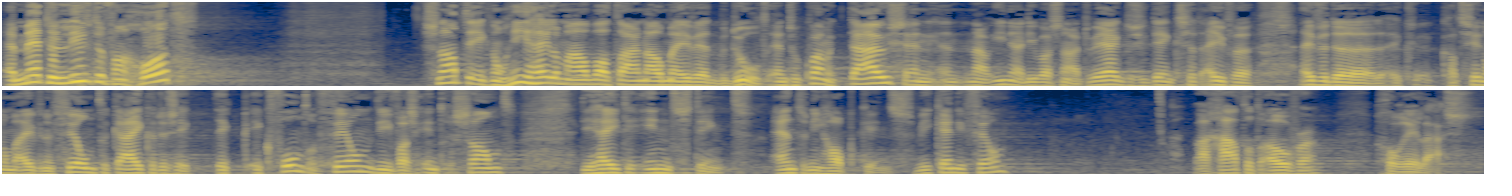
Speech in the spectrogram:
En met de liefde van God snapte ik nog niet helemaal wat daar nou mee werd bedoeld. En toen kwam ik thuis en, en nou Ina die was naar het werk, dus ik denk ik zet even, even de, ik, ik, had zin om even een film te kijken. Dus ik, ik, ik vond een film die was interessant, die heette Instinct, Anthony Hopkins. Wie kent die film? Waar gaat het over? Gorilla's.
